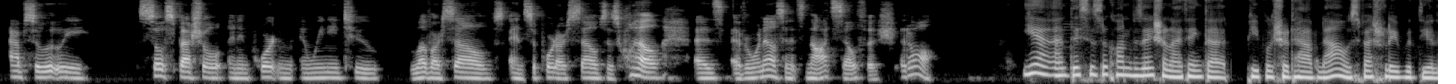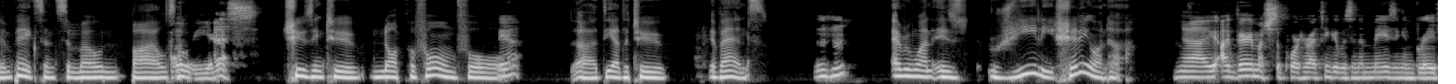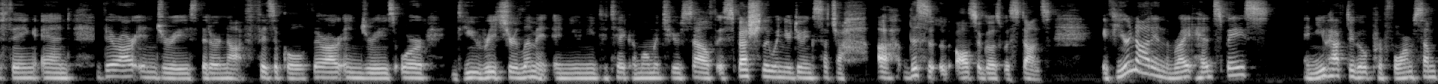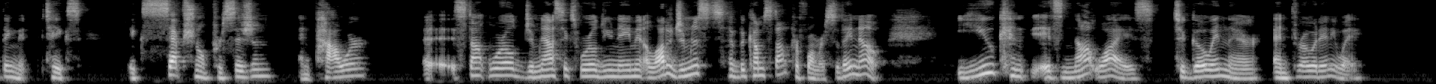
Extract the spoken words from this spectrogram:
absolutely so special and important, and we need to love ourselves and support ourselves as well as everyone else. And it's not selfish at all. Yeah, and this is a conversation I think that people should have now, especially with the Olympics and Simone Biles Oh, yes. choosing to not perform for Yeah. uh, the other two events. hmm Everyone is really shitting on her. Yeah, I, I very much support her. I think it was an amazing and brave thing. And there are injuries that are not physical. There are injuries, or do you reach your limit and you need to take a moment to yourself, especially when you're doing such a. Uh, this also goes with stunts. If you're not in the right headspace and you have to go perform something that takes exceptional precision and power, uh, stunt world, gymnastics world, you name it, a lot of gymnasts have become stunt performers, so they know you can. It's not wise to go in there and throw it anyway.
